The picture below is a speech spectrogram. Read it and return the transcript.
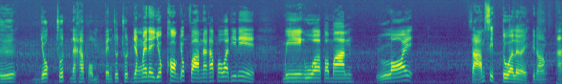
ซื้อยกชุดนะครับผมเป็นชุดๆยังไม่ได้ยกคอกยกฟาร์มนะครับ เพราะว่าที่นี่มีวัวประมาณร้อย30ตัวเลยพี่น้องอะ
